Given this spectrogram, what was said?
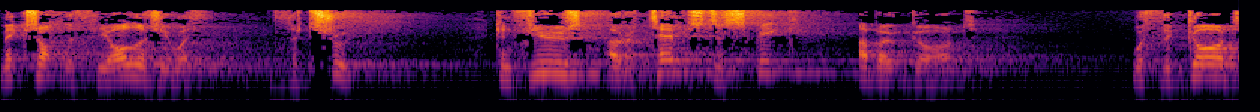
Mix up the theology with the truth. Confuse our attempts to speak about God with the God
